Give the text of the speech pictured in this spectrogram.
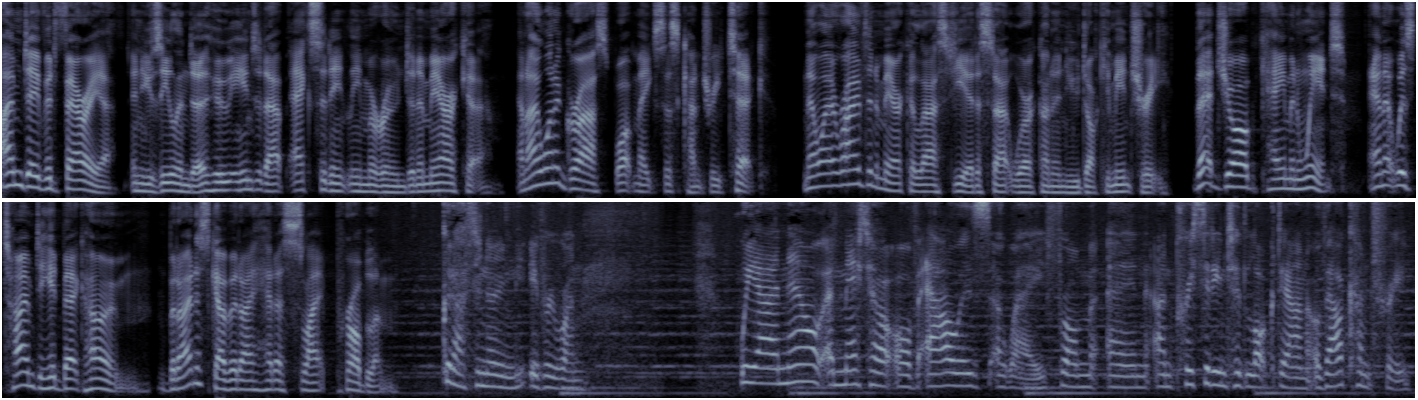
I'm David Farrier, a New Zealander who ended up accidentally marooned in America, and I want to grasp what makes this country tick. Now, I arrived in America last year to start work on a new documentary. That job came and went, and it was time to head back home, but I discovered I had a slight problem. Good afternoon, everyone. We are now a matter of hours away from an unprecedented lockdown of our country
